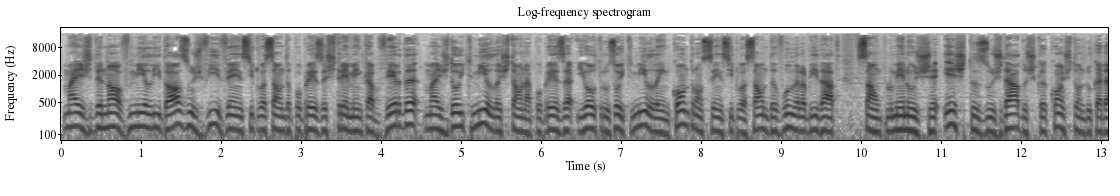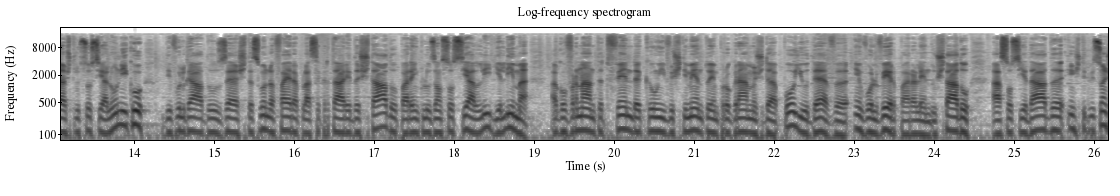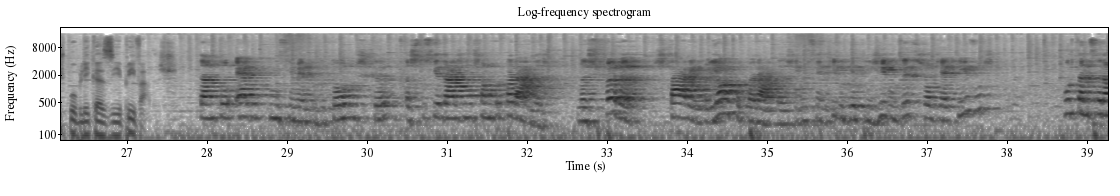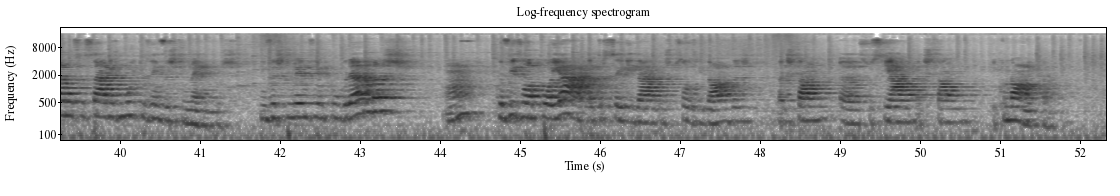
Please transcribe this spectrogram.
Mais de 9 mil idosos vivem em situação de pobreza extrema em Cabo Verde, mais de 8 mil estão na pobreza e outros 8 mil encontram-se em situação de vulnerabilidade. São pelo menos estes os dados que constam do Cadastro Social Único, divulgados esta segunda-feira pela Secretária de Estado para a Inclusão Social, Lídia Lima. A governante defende que o investimento em programas de apoio deve envolver, para além do Estado, a sociedade, instituições públicas e privadas. Portanto, é do conhecimento de todos que as sociedades não estão preparadas, mas para estarem melhor preparadas e no sentido de atingirmos esses objetivos, portanto, serão necessários muitos investimentos. Investimentos em programas hum, que visam apoiar a terceira idade, as pessoas idosas, na questão uh, social, na questão económica,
